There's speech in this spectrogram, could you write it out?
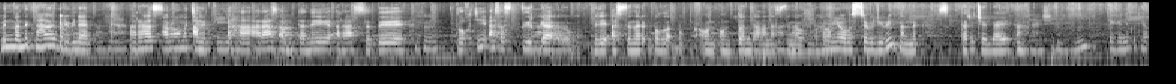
Мен мандык наха билбине. Арас. Ароматерапия. Аха, арас амтаны, арас сыты. Тохти асастырга биле астанар бол он онтон даган астана бахала. Ми олус сөбүлүбүн мандык сыттар чөбай. Тегени кутя.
